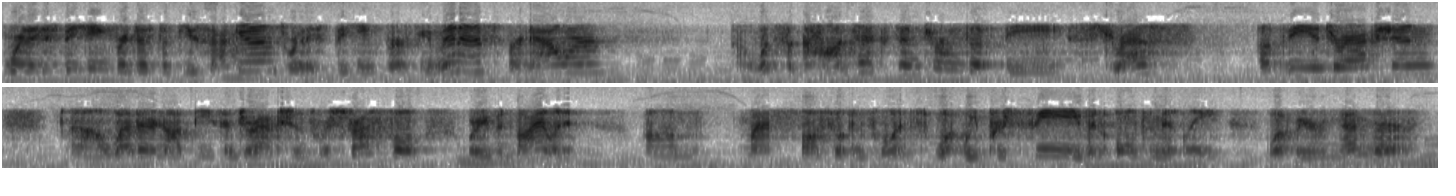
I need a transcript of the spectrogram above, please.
Were they speaking for just a few seconds? Were they speaking for a few minutes, for an hour? Uh, what's the context in terms of the stress of the interaction, uh, whether or not these interactions were stressful or even violent, um, might also influence what we perceive and ultimately what we remember.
